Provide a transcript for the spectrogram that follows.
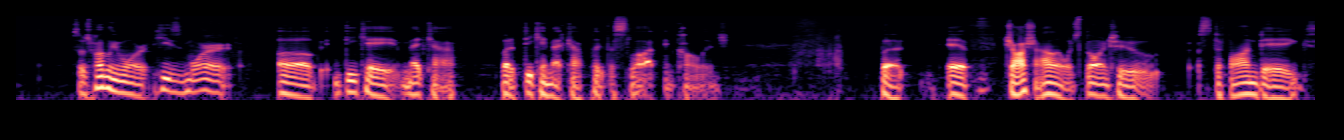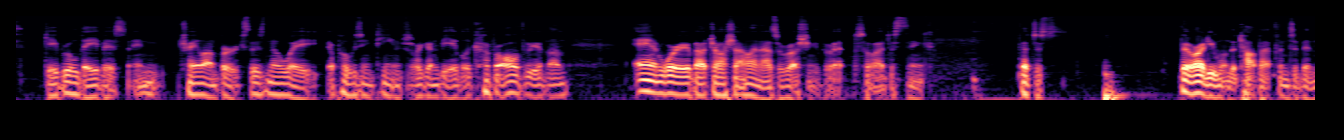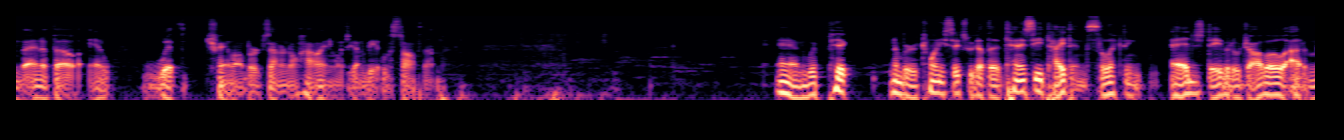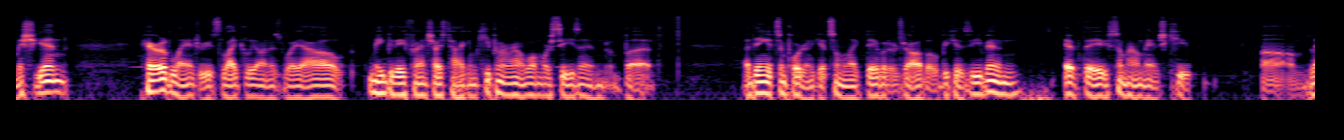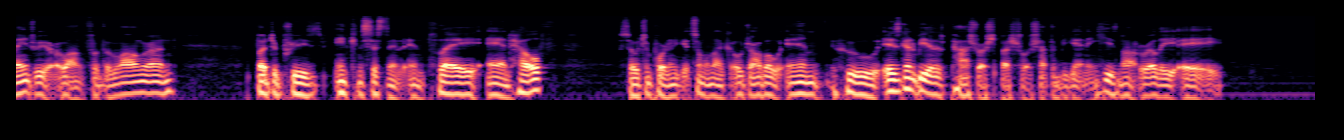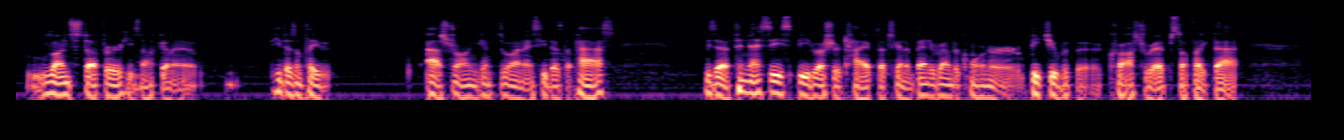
So it's probably more, he's more of DK Metcalf, but if DK Metcalf played the slot in college. But if Josh Allen was throwing to Stefon Diggs, Gabriel Davis, and Treylon Burks, there's no way opposing teams are going to be able to cover all three of them and worry about Josh Allen as a rushing threat. So I just think that just they're already one of the top offensive in the NFL, and with Treylon Burks, I don't know how anyone's going to be able to stop them. And with pick number 26, we got the Tennessee Titans selecting edge David Ojabo out of Michigan. Harold Landry is likely on his way out. Maybe they franchise tag him, keep him around one more season, but I think it's important to get someone like David Ojabo because even if they somehow manage to keep um, Landry along for the long run, but Dupree's inconsistent in play and health. So it's important to get someone like Ojabo in who is going to be a pass rush specialist at the beginning. He's not really a run stuffer. He's not to, he doesn't play as strong against the run as he does the pass. He's a finesse speed rusher type that's to bend around the corner, beat you with a cross rip, stuff like that.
